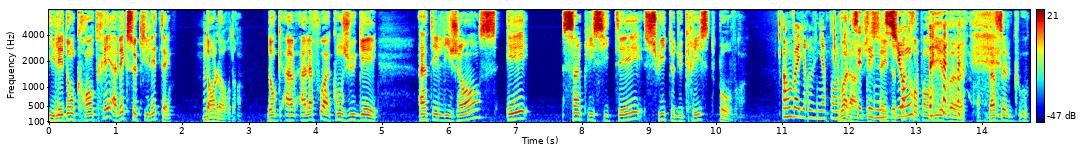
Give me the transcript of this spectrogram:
il est donc rentré avec ce qu'il était hmm. dans l'ordre. Donc à, à la fois à conjuguer intelligence et simplicité suite du Christ pauvre. On va y revenir pendant voilà, toute cette émission. de pas trop en dire euh, d'un seul coup.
